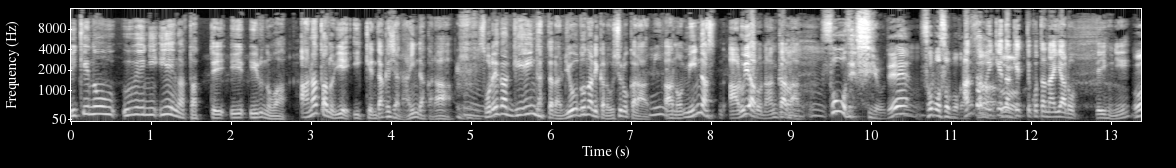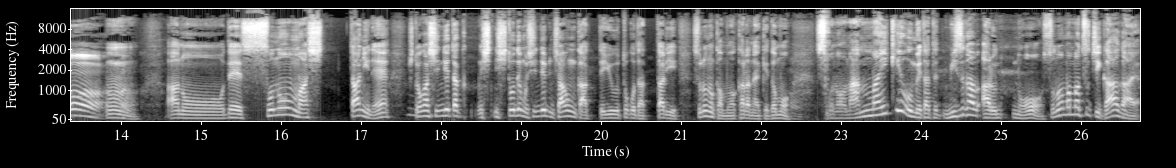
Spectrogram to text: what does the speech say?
池の上に家が建っていいるのは、あなたの家一軒だけじゃないんだから、それが原因だったら両隣から後ろから、あの、みんなあるやろ、なんかが。そうですよね。そもそもが。あんたの池だけってことはないやろっていうふうに。うん。う。うんん。あのーで、その真下にね、人が死んでた、し人でも死んでるんちゃうんかっていうとこだったりするのかもわからないけども、そのまんま息を埋め立てて、水があるのを、そのまま土ガーガー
